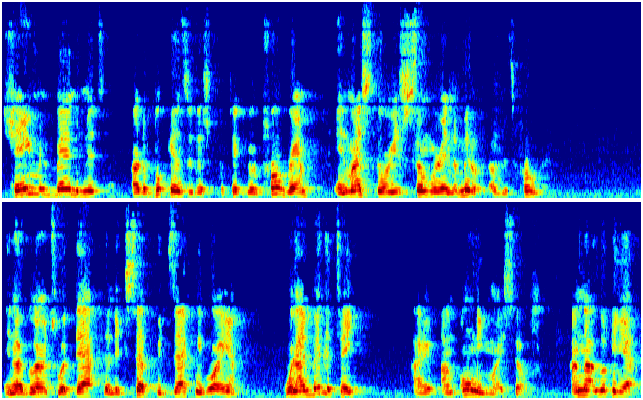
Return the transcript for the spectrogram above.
Shame and abandonment are the bookends of this particular program, and my story is somewhere in the middle of this program. And I've learned to adapt and accept exactly who I am. When I meditate, I, I'm owning myself. I'm not looking at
